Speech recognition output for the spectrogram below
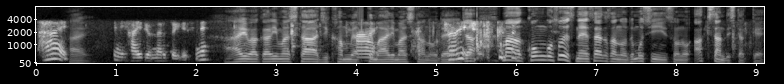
はい、はい手に入るようになるといいですね。はい、わかりました。時間もやってまいりましたので、はいじゃあ、まあ、今後そうですね、さやかさんのでもし、その、あきさんでしたっけ？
